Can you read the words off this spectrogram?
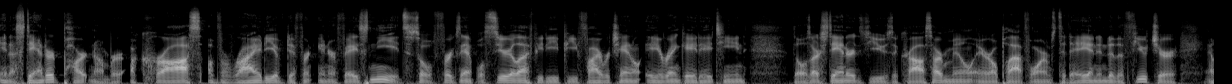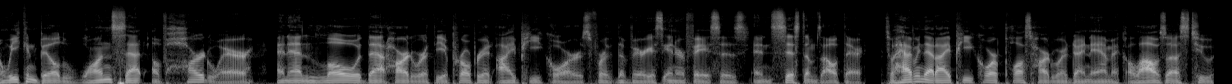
in a standard part number across a variety of different interface needs. So, for example, serial FPDP, fiber channel, ARINC 818, those are standards used across our mill aero platforms today and into the future. And we can build one set of hardware and then load that hardware with the appropriate IP cores for the various interfaces and systems out there. So having that IP core plus hardware dynamic allows us to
